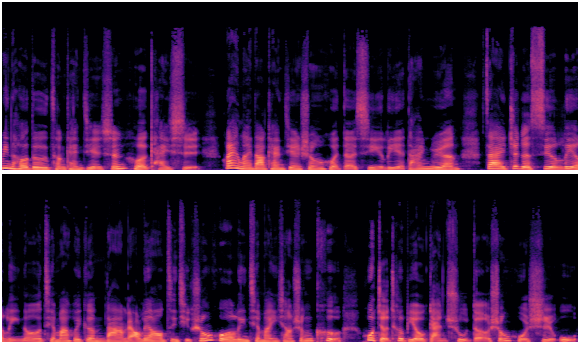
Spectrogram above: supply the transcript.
命的厚度从看见生活开始，欢迎来到看见生活的系列单元。在这个系列里呢，千妈会跟大家聊聊近期生活令千妈印象深刻或者特别有感触的生活事物，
